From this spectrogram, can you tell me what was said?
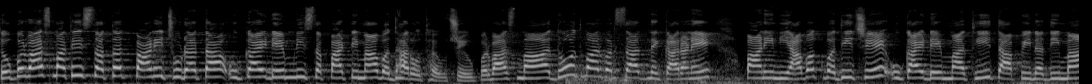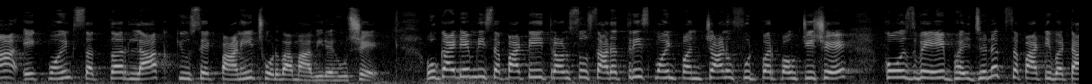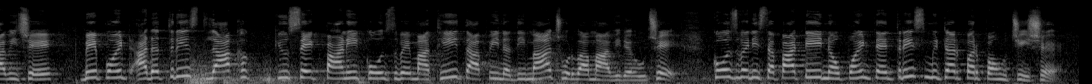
તો ઉપરવાસમાંથી સતત પાણી છોડાતા ઉકાઈ ડેમની સપાટીમાં વધારો થયો છે. ઉપરવાસમાં ધોધમાર વરસાદને કારણે પાણીની આવક વધી છે. ઉકાઈ ડેમમાંથી તાપી નદીમાં એક લાખ ક્યુસેક પાણી છોડવામાં આવી રહ્યું છે. ઉકાઈ ડેમની સપાટી ત્રણસો સાડત્રીસ પોઈન્ટ પંચાણું ફૂટ પર પહોંચી છે. કોઝવેએ ભયજનક સપાટી વટાવી છે. બે પોઈન્ટ આડત્રીસ લાખ ક્યુસેક પાણી કોઝવેમાંથી તાપી નદીમાં છોડવામાં આવી રહ્યું છે. કોઝવેની સપાટી નવ પોઈન્ટ તેત્રીસ મીટર પર પહોંચી છે.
